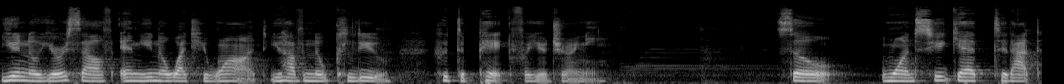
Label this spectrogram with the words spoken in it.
you know yourself and you know what you want, you have no clue who to pick for your journey. So once you get to that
